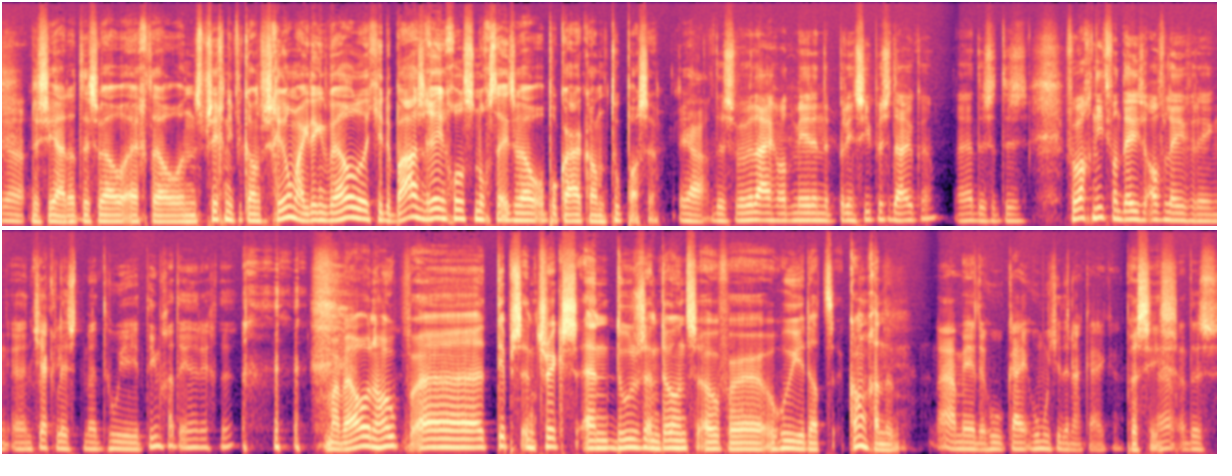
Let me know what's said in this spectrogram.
Ja, Dus ja, dat is wel echt wel een significant verschil. Maar ik denk wel dat je de basisregels nog steeds wel op elkaar kan toepassen. ja, dus we willen eigenlijk wat meer in de principes duiken. Dus het is, verwacht niet van deze aflevering een checklist met hoe je je team gaat inrichten. Maar wel een hoop eh, tips en tricks en do's en don'ts over hoe je dat kan gaan doen. Nou, meer de hoe, kijk, hoe moet je ernaar kijken. Precies. Dus,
